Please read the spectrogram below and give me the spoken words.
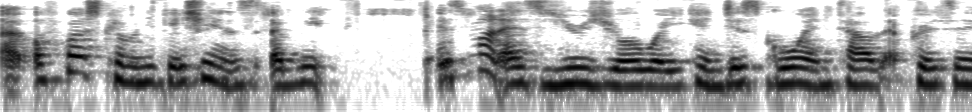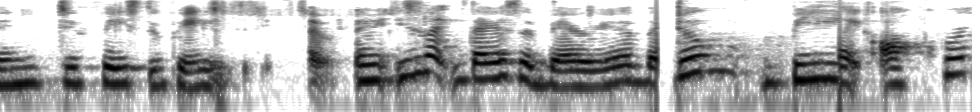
uh, of course communication is a bit it's not as usual where you can just go and tell that person to face to face. I mean, it's like there's a barrier, but don't be like awkward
